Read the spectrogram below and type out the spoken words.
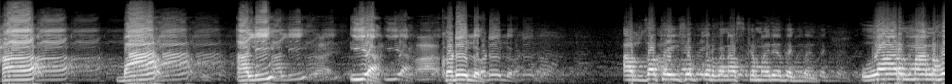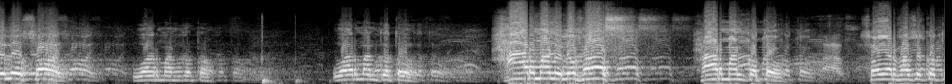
হা, বা, আলি, ইয়া। কটা হইল? আবদাতে হিসাব করবেন, আজকে মারিয়া দেখবেন। ওয়ার মান হইল ছয়। ওয়ার মান কত? ওয়ার মান কত? হার মান হইল পাঁচ। হার মান কত? ছয় আর পাঁচে কত?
